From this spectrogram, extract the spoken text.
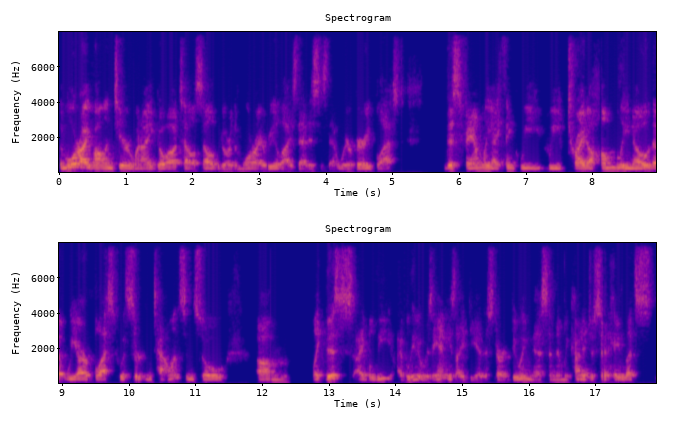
The more i volunteer when i go out to el salvador the more i realize that is is that we're very blessed. This family i think we we try to humbly know that we are blessed with certain talents. And so um like this i believe i believe it was annie's idea to start doing this. And then we kind of just said hey let's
